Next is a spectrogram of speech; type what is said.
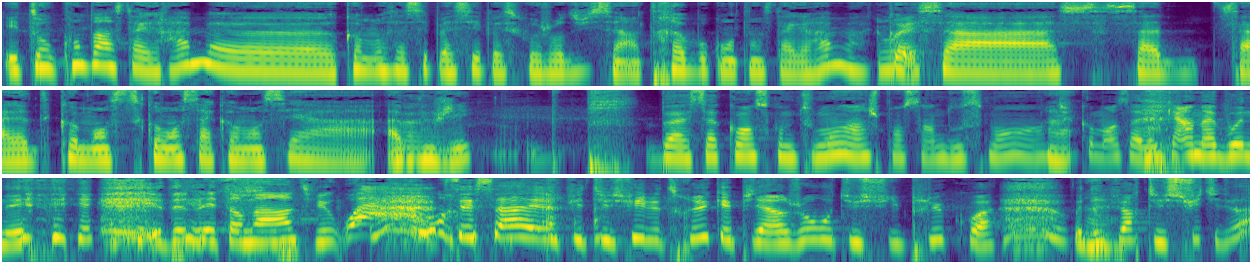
Et ton compte Instagram, euh, comment ça s'est passé? Parce qu'aujourd'hui, c'est un très beau compte Instagram. Ça, ça, ça commence, comment ça a commencé à, à bouger Bah, ça commence comme tout le monde, hein, je pense, hein, doucement. Hein. Tu commences avec un abonné. et t'en as un, tu fais waouh C'est ça. Et puis tu suis le truc. Et puis un jour où tu suis plus, quoi. Au départ, tu suis, tu dis ah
